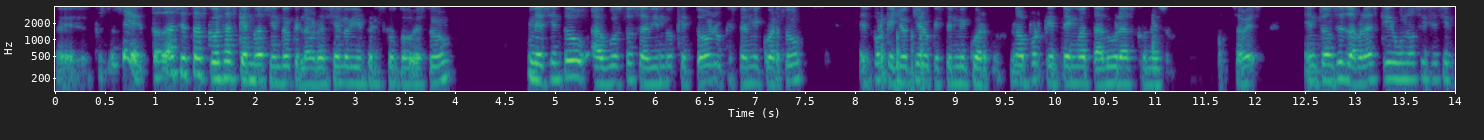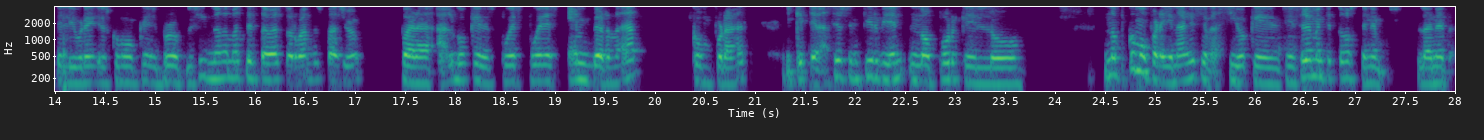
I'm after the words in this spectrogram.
eh, pues no sé, todas estas cosas que ando haciendo, que la verdad siendo bien feliz con todo esto, me siento a gusto sabiendo que todo lo que está en mi cuarto es porque yo quiero que esté en mi cuarto, no porque tengo ataduras con eso, ¿sabes? Entonces, la verdad es que uno sí se siente libre, es como que, bro, pues sí, nada más te estaba estorbando espacio para algo que después puedes en verdad comprar y que te va a hacer sentir bien, no porque lo, no como para llenar ese vacío que sinceramente todos tenemos, la neta,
